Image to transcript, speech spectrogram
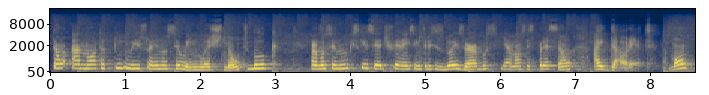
Então anota tudo isso aí no seu English Notebook para você nunca esquecer a diferença entre esses dois verbos e a nossa expressão I doubt it, tá bom?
